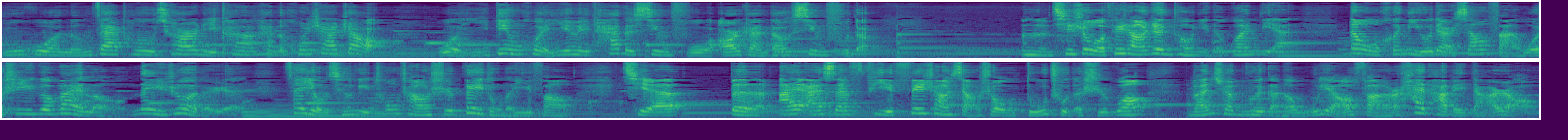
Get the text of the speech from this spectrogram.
如果能在朋友圈里看到他的婚纱照，我一定会因为他的幸福而感到幸福的。嗯，其实我非常认同你的观点。但我和你有点相反，我是一个外冷内热的人，在友情里通常是被动的一方，且本 ISFP 非常享受独处的时光，完全不会感到无聊，反而害怕被打扰，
